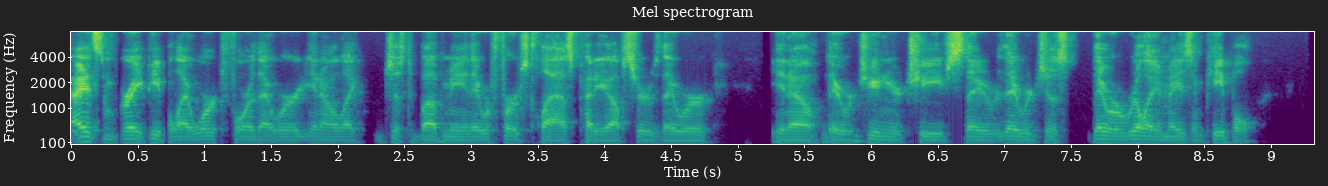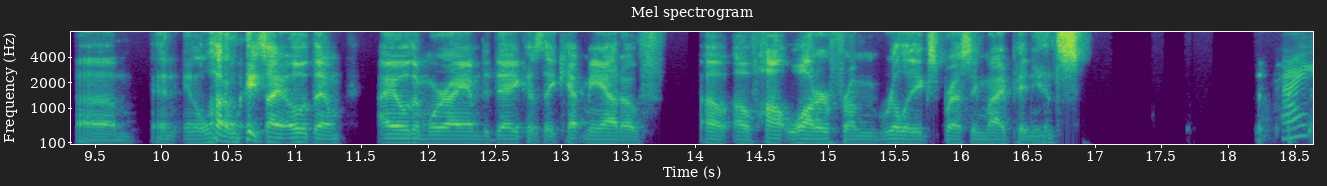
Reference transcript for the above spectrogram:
I had some great people I worked for that were, you know, like just above me. They were first class petty officers. They were, you know, they were junior chiefs. They were, they were just, they were really amazing people. Um, and in a lot of ways, I owe them. I owe them where I am today because they kept me out of, of of hot water from really expressing my opinions. Right.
